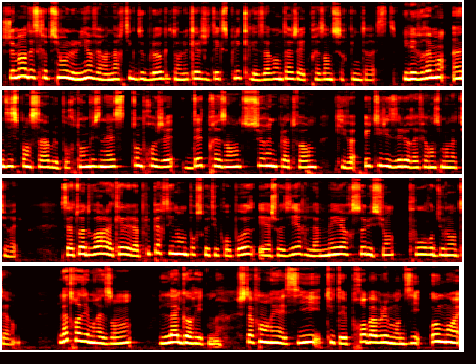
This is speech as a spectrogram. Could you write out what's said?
Je te mets en description le lien vers un article de blog dans lequel je t'explique les avantages à être présente sur Pinterest. Il est vraiment indispensable pour ton business, ton projet, d'être présente sur une plateforme qui va utiliser le référencement naturel. C'est à toi de voir laquelle est la plus pertinente pour ce que tu proposes et à choisir la meilleure solution pour du long terme. La troisième raison, l'algorithme. Je t'apprends rien ici, tu t'es probablement dit au moins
